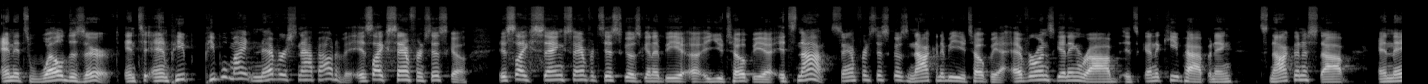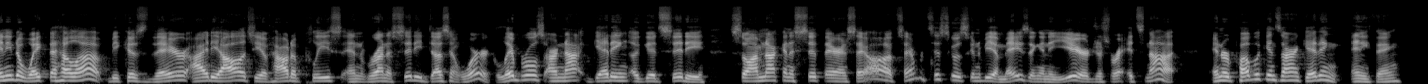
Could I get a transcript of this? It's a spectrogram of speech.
and it's well deserved. And to, and people people might never snap out of it. It's like San Francisco. It's like saying San Francisco is going to be a, a, utopia. It's not. San Francisco is not going to be utopia. Everyone's getting robbed. It's going to keep happening. It's not going to stop. And they need to wake the hell up because their ideology of how to police and run a city doesn't work. Liberals are not getting a good city. So I'm not going to sit there and say, "Oh, San Francisco is going to be amazing in a year." Just right. It's not. And Republicans aren't getting anything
